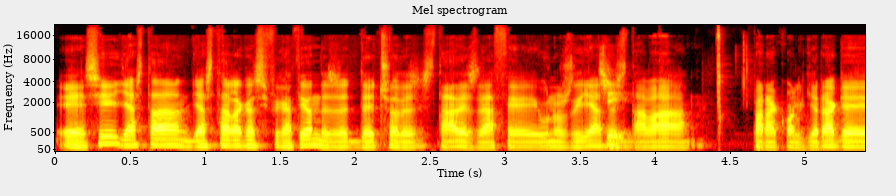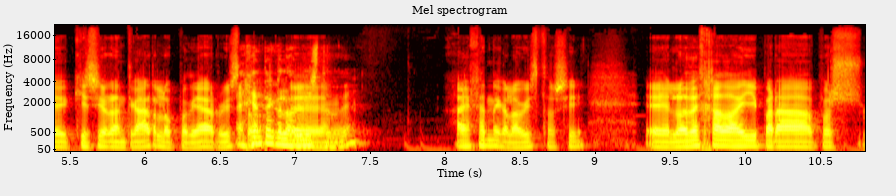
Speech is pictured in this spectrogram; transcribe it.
Eh, sí, ya está, ya está la clasificación. de hecho, está desde hace unos días. Estaba para cualquiera que quisiera entrar, lo podía haber visto. Hay gente que lo ha visto, ¿eh? ¿eh? Hay gente que lo ha visto, sí. Eh, lo he dejado ahí para pues,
